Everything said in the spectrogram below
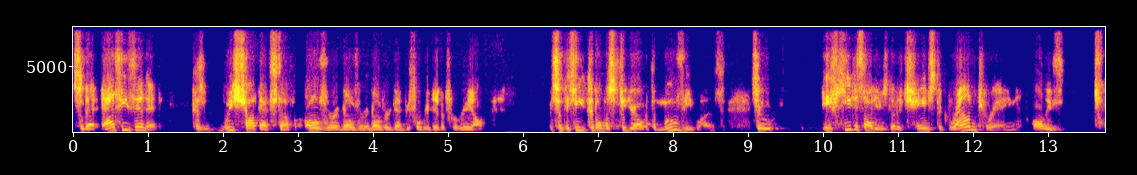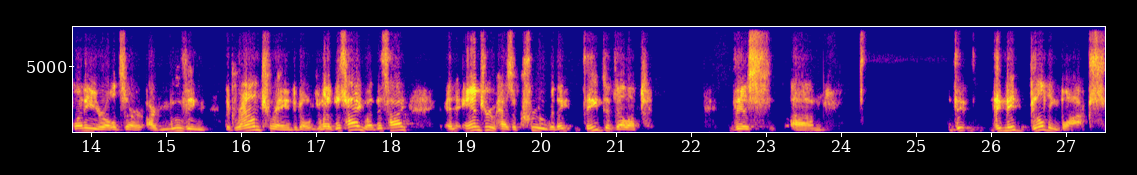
so that as he's in it, because we shot that stuff over and over and over again before we did it for real, so that he could almost figure out what the movie was. So if he decided he was going to change the ground terrain, all these 20 year olds are, are moving the ground terrain to go, you want it this high? You want this high? And Andrew has a crew where they, they developed this, um, they, they made building blocks.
